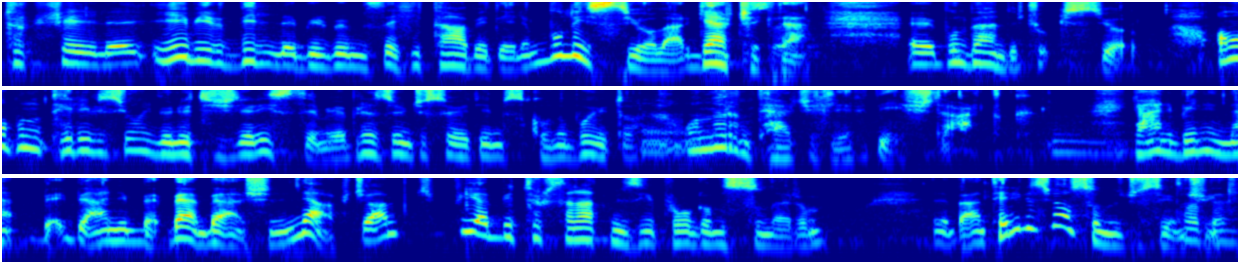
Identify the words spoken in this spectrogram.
Türkçeyle, iyi bir dille birbirimize hitap edelim. Bunu istiyorlar gerçekten. E, bunu ben de çok istiyorum. Ama bunu televizyon yöneticileri istemiyor. Biraz önce söylediğimiz konu buydu. Hmm. Onların tercihleri değişti artık. Yani benim yani be- ben ben şimdi ne yapacağım? Ya bir Türk sanat müziği programı sunarım. Yani Ben televizyon sunucusuyum Tabii. çünkü.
